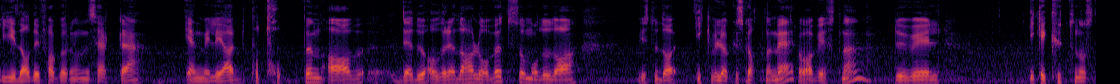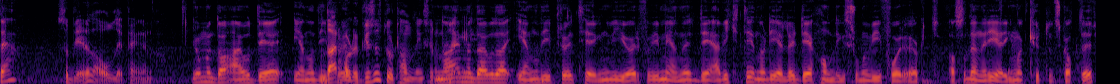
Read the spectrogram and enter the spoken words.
gi da de fagorganiserte 1 milliard på toppen av det du allerede har lovet, så må du da, hvis du da ikke vil øke skattene mer og avgiftene, du vil ikke kutte noe sted, så blir det da oljepenger. Jo, men da er jo det en av de... Der har du ikke så stort handlingsrom. Nei, men det er jo det en av de prioriteringene vi gjør, for vi mener det er viktig når det gjelder det handlingsrommet vi får økt. Altså Denne regjeringen har kuttet skatter,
